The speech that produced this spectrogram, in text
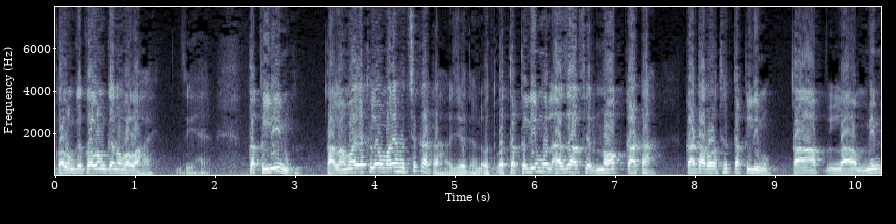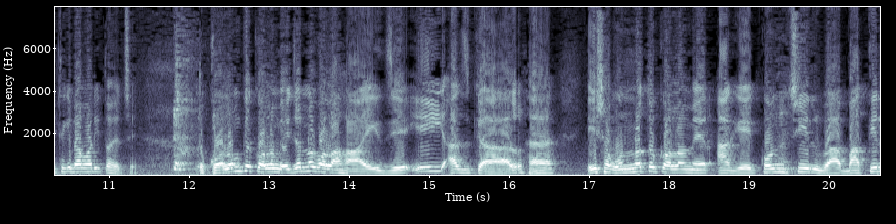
কলমকে কলম কেন বলা হয়? জি হ্যাঁ। তকলিম কালামা একলেও মানে হচ্ছে কাটা যে তকলিমুল আজাফের নখ কাটা। কাটার অর্থে তকলিম, কাপ, লাম, মিম থেকে ব্যবহৃত হয়েছে। তো কলমকে কলম, এই জন্য বলা হয় যে এই আজকাল হ্যাঁ এইসব উন্নত কলমের আগে কঞ্চির বা বাতির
